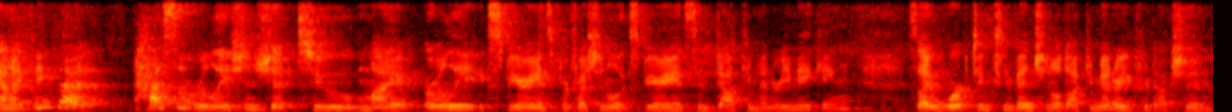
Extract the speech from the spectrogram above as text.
And I think that has some relationship to my early experience, professional experience in documentary making. So I worked in conventional documentary production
